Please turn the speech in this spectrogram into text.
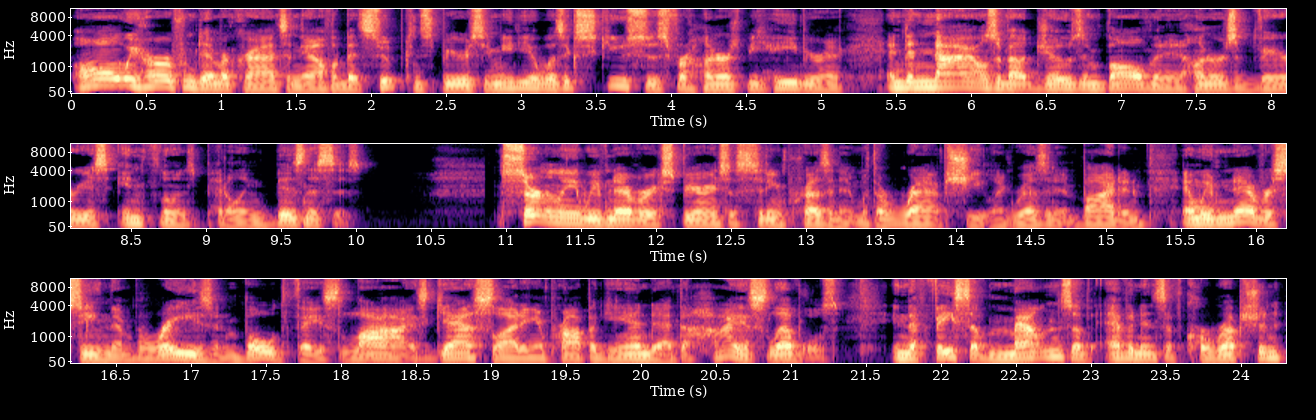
all we heard from Democrats and the alphabet soup conspiracy media was excuses for Hunter's behavior and denials about Joe's involvement in Hunter's various influence peddling businesses. Certainly, we've never experienced a sitting president with a rap sheet like President Biden, and we've never seen the brazen, bold faced lies, gaslighting, and propaganda at the highest levels in the face of mountains of evidence of corruption,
